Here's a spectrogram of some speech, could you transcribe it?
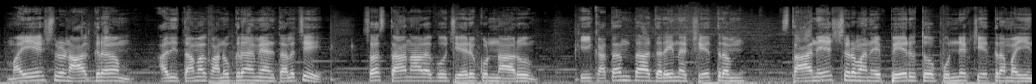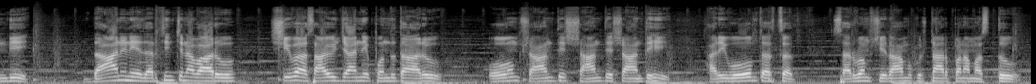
మహేశ్వరుని ఆగ్రహం అది తమకు అనుగ్రహమే అని తలచి స్వస్థానాలకు చేరుకున్నారు. ఈ కథంతా జరిగిన క్షేత్రం స్థానేశ్వరం అనే పేరుతో పుణ్యక్షేత్రం అయింది దానిని దర్శించిన వారు శివ సాయుధ్యాన్ని పొందుతారు. ఓం శాంతి శాంతి శాంతి. హరి ఓం తత్సత్. సర్వం శ్రీరామకృష్ణార్పణమస్తు.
